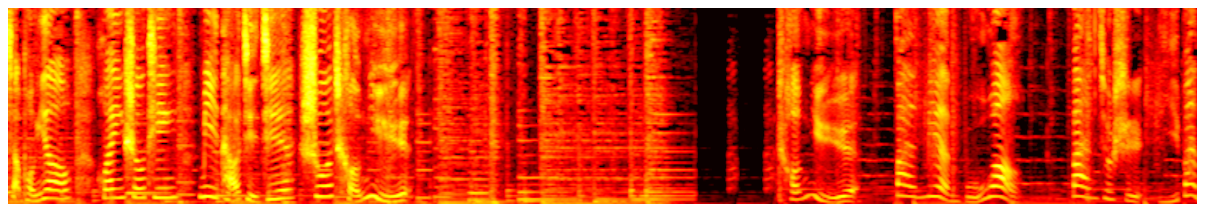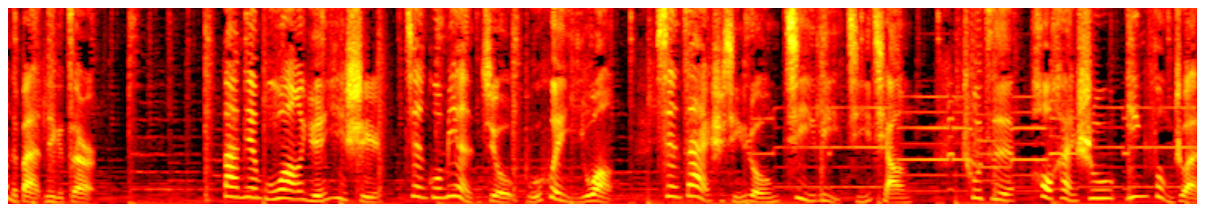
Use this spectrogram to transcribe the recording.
小朋友，欢迎收听蜜桃姐姐说成语。成语“半面不忘”，“半”就是一半的“半”那个字儿。“半面不忘”原意是见过面就不会遗忘，现在是形容记忆力极强。出自《后汉书·阴凤传》，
